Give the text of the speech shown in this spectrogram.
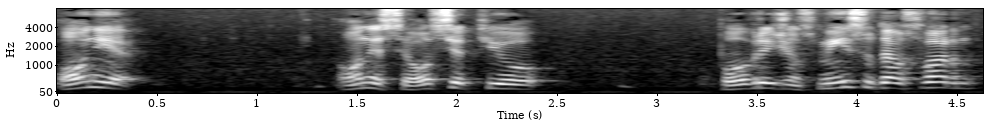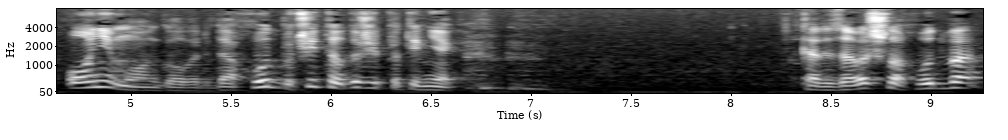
on je on je se osjetio povrijeđen smislu da je u stvari o njemu on govori, da hudbu čitav drži protiv njega. Kada je završila hudba,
